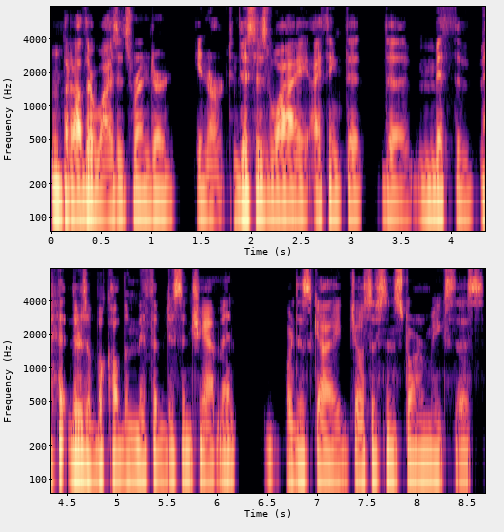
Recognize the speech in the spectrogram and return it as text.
Mhm. But otherwise, it's rendered inert. This is why I think that the myth of there's a book called The Myth of Disenchantment, where this guy Josephson Storm makes this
